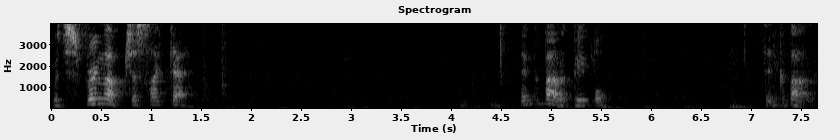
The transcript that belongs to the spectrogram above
would spring up just like that. Think about it, people. Think about it.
